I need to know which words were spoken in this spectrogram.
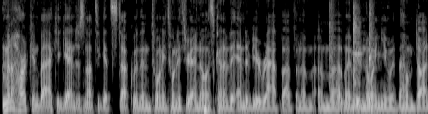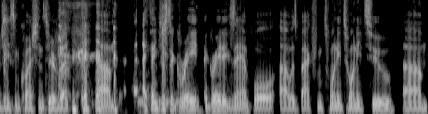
I'm going to harken back again, just not to get stuck within 2023. I know it's kind of the end of year wrap up, and I'm, I'm uh, might be annoying you with how I'm dodging some questions here, but um, I think just a great a great example uh, was back from 2022. Um,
